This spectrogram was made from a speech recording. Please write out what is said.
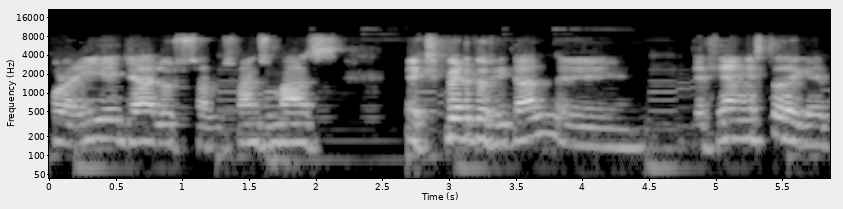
por ahí ya los, a los fans más expertos y tal, eh, decían esto de que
